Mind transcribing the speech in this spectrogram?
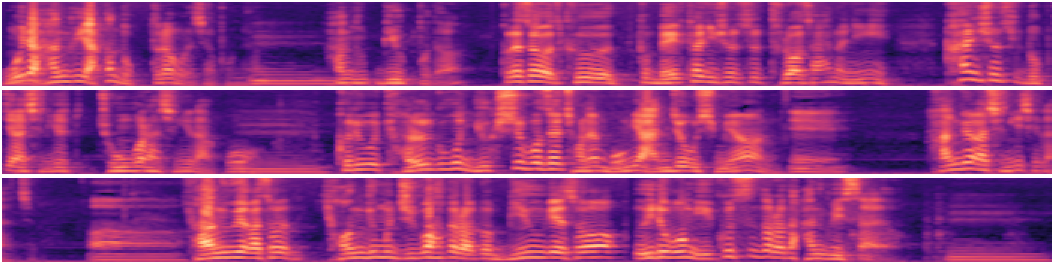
오히려 한국이 약간 높더라고요, 제가 보면. 음. 한국, 미국보다. 그래서 그, 그 메디컬 인슈런스를 들어서 하느니 카 인슈런스를 높게 하시는 게 좋은 걸 하시는 게 낫고. 음. 그리고 결국은 65세 전에 몸이 안 좋으시면 예. 한국에 가시는 게 제일 낫죠. 아. 한국에 가서 현금을 주고 하더라도 미국에서 의료보험 입고 쓰더라도 한국이 싸요. 음.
